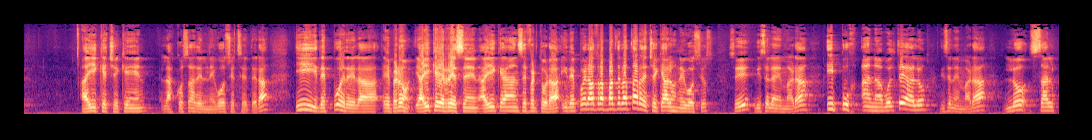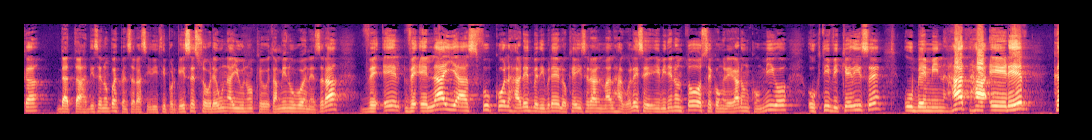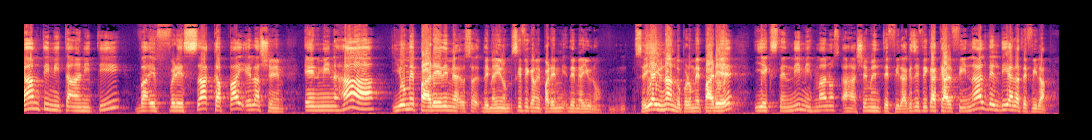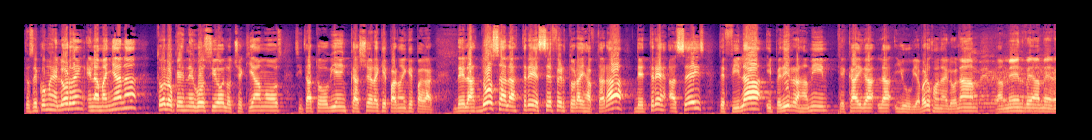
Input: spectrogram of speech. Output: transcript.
ahí que chequen las cosas del negocio, etcétera. Y después de la, eh, perdón, ahí que recen, ahí que hagan Sefer Torah, y después la otra parte de la tarde chequea los negocios. ¿Sí? Dice la Emara, y puj ana, voltealo, dice la Emara, lo salca datah. Dice, no puedes pensar así, dice, porque dice sobre un ayuno que también hubo en Ezra, ve'elayas fukol haret bedibre, lo que dice el mal hagole. Y vinieron todos, se congregaron conmigo. Uktivi, ¿qué dice? Ubeminhat ha'erev kamti mitaniti va'efresa kapai el Hashem. En minha yo me paré de mi, o sea, de mi ayuno, ¿qué significa me paré de mi ayuno? Seguí ayunando, pero me paré y extendí mis manos a Hashem en tefila. ¿Qué significa? Que al final del día es la tefila. Entonces, ¿cómo es el orden? En la mañana, todo lo que es negocio, lo chequeamos, si está todo bien, cashier hay que pagar, no hay que pagar. De las 2 a las 3, Sefer Torah y Haftarah. De 3 a 6, tefila y pedir Rahamim que caiga la lluvia. Baruch Olam. Amén, ve amén.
